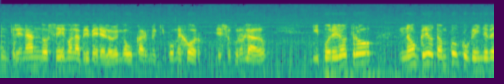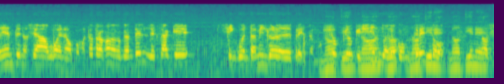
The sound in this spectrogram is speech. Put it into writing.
entrenándose con la primera lo venga a buscar un equipo mejor, eso por un lado. Y por el otro, no creo tampoco que Independiente no sea, bueno, como está trabajando con el plantel, le saque 50 mil dólares de préstamo. No Yo creo que no, yendo a no, lo no concreto, tiene- no tiene- no sé,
